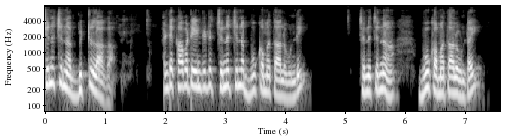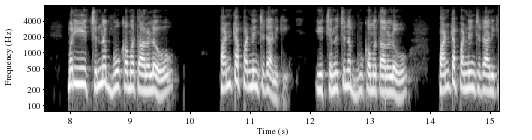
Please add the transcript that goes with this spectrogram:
చిన్న చిన్న బిట్లలాగా అంటే కాబట్టి ఏంటంటే చిన్న చిన్న భూకమతాలు ఉండి చిన్న చిన్న భూకమతాలు ఉంటాయి. మరి ఈ చిన్న భూకమతాలలో పంట పండించడానికి ఈ చిన్న చిన్న భూకమతాలలో పంట పండించడానికి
